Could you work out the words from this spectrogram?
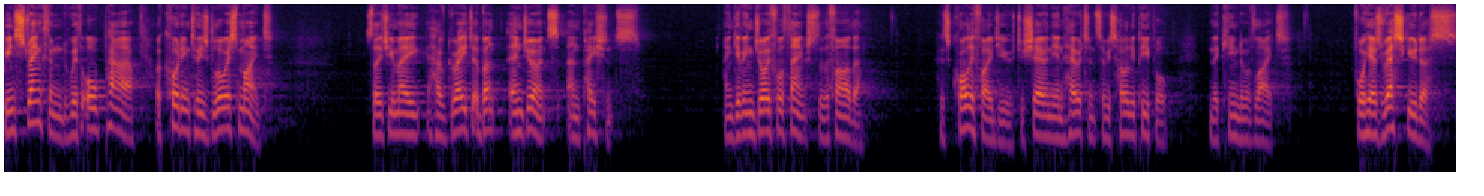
being strengthened with all power according to His glorious might, so that you may have great endurance and patience, and giving joyful thanks to the Father has qualified you to share in the inheritance of his holy people in the kingdom of light. For he has rescued us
